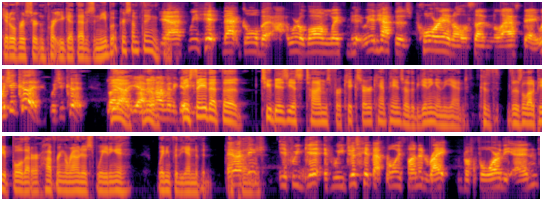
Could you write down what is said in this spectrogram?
get over a certain part, you get that as an ebook or something. Yeah, if we hit that goal, but uh, we're a long way from it, we'd have to just pour in all of a sudden the last day, which it could, which it could. But yeah, uh, yeah. no. Then I'm gonna get. They say that the two busiest times for Kickstarter campaigns are the beginning and the end, because there's a lot of people that are hovering around just waiting it, waiting for the end of it. And I think if we get if we just hit that fully funded right before the end,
